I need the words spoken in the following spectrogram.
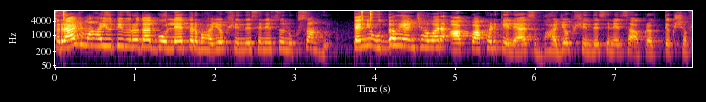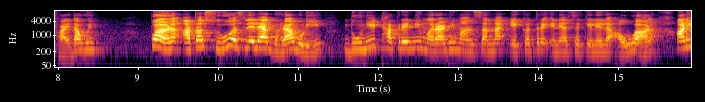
राज महायुती विरोधात बोलले तर भाजप शिंदेसेनेचं नुकसान होईल. त्यांनी उद्धव यांच्यावर आगपाखड केल्यास भाजप शिंदेसेनेचा अप्रत्यक्ष फायदा होईल. पण आता सुरू असलेल्या घडामोडी दोन्ही ठाकरेंनी मराठी माणसांना एकत्र येण्याचं केलेलं आव्हान आणि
